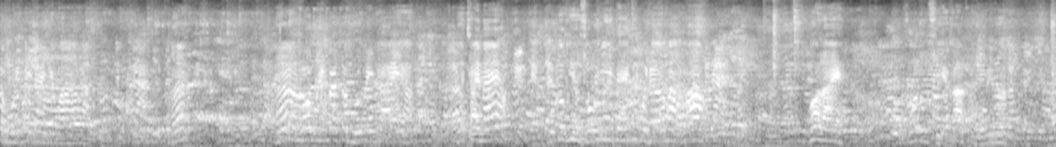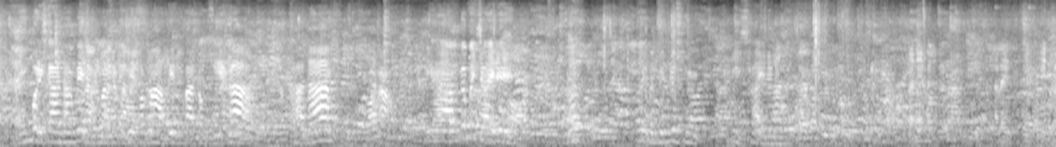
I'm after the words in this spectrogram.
ตำรวจไม่ได้ยังมาฮะฮะรถในบ้านตำรวจไม่ได้อะใช่ไหมผมต้องเที่ยวสองยี่แพงขึ้นกว่าเดิมอะเพราะอะไร เขาต้องเสียค่าตั๋วนะหญิงบริการทางเพศมาจากประเทศพม่าเป็นบ้านต้องเสียค่าค่าน้ำอ้าวอีกหางก็ไม่ใช่ดิเฮ้ยเฮ้ยมันเป็นเรื่องที่ไม่ใช่นะอันนี้มันอะไรผิดไหม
